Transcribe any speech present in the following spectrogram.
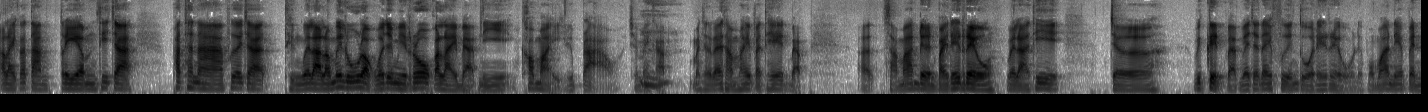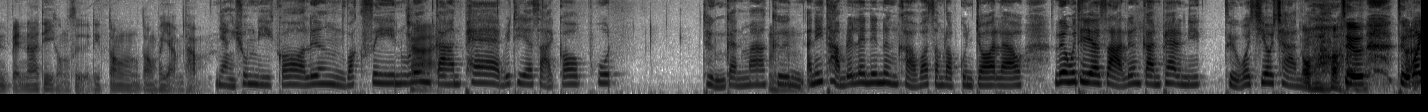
อะไรก็ตามเตรียมที่จะ พัฒนาเพื่อจะถึงเวลาเราไม่รู้หรอกว่าจะมีโรคอะไรแบบนี้เข้ามาอีกหรือเปล่าใช่ไหมครับ มันจะได้ทำให้ประเทศแบบสามารถเดินไปได้เร็ว เวลาที่เจอวิกฤตแบบนี้จะได้ฟื้นตัวได้เร็วเลยผมว่านี้เป็นเป็นหน้าที่ของสื่อที่ต้องต้องพยายามทำอย่างช่วงนี้ก็เรื่องวัคซีนเรื่องการแพทย์วิทยาศาสตร์ก็พูดถึงกันมากขึ้น อันนี้ถามเล่นๆนิดนึงค่ะว่าสำหรับคุณจอร์แล้ว เรื่องวิทยาศาสตร์เรื่องการแพทย์อันนี้ถือว่าเชี่ยวชาญถือถือว่า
